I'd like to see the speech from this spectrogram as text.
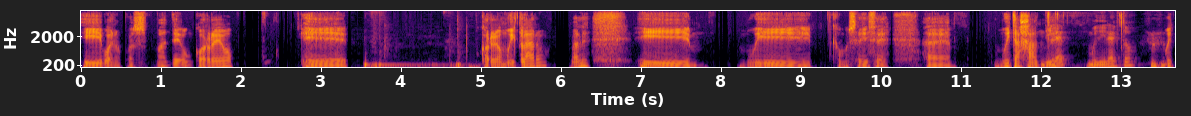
Y bueno, pues mandé un correo, eh, correo muy claro, ¿vale? Y muy ¿cómo se dice? Eh, muy tajante. muy directo. Muy,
